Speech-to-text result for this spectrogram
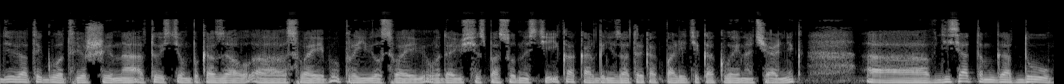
девятый год вершина, то есть он показал а, свои, проявил свои выдающиеся способности и как организатор, и как политик, как военачальник. А, В десятом году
